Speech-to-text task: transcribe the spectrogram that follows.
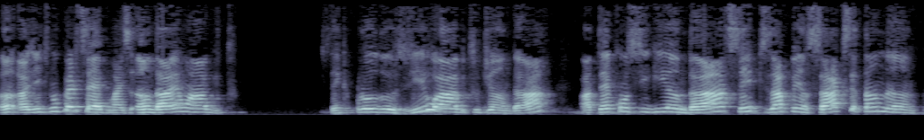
a, a gente não percebe, mas andar é um hábito. Você tem que produzir o hábito de andar até conseguir andar sem precisar pensar que você está andando.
